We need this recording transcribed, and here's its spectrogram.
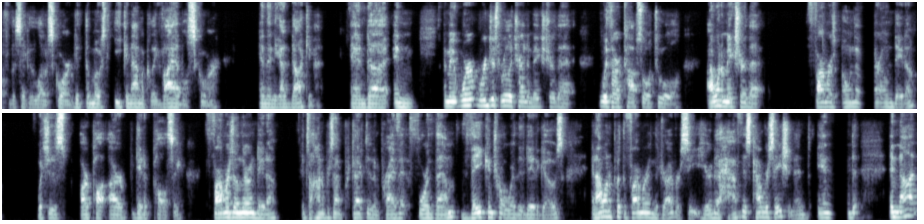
for the sake of the lowest score. Get the most economically viable score, and then you got to document. And uh, and I mean, we're we're just really trying to make sure that with our topsoil tool, I want to make sure that farmers own their own data which is our our data policy. Farmers own their own data. It's 100% protected and private for them. They control where the data goes. And I want to put the farmer in the driver's seat here to have this conversation and and and not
